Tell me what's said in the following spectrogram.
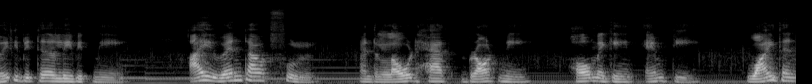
very bitterly with me. I went out full, and the Lord hath brought me home again empty. Why then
